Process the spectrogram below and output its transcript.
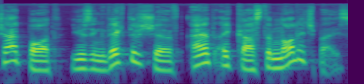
chatbot using VectorShift and a custom knowledge base.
